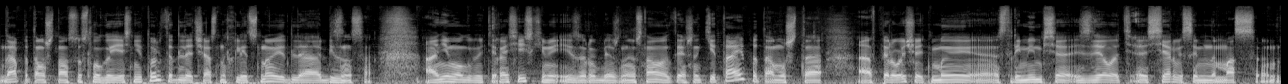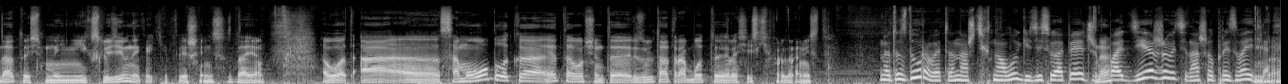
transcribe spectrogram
да, потому что у нас услуга есть не только для частных лиц, но и для бизнеса. Они могут быть и российскими, и зарубежными. В основном это, конечно, Китай, потому что а, в первую очередь мы э, стремимся сделать э, сервис именно массовым, да, то есть мы не эксклюзивные какие-то решения создаем. Вот. А э, само облако – это, в общем-то, результат работы российских программистов. Ну, это здорово, это наша технология. Здесь вы, опять же, да? поддерживаете нашего производителя. Да,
